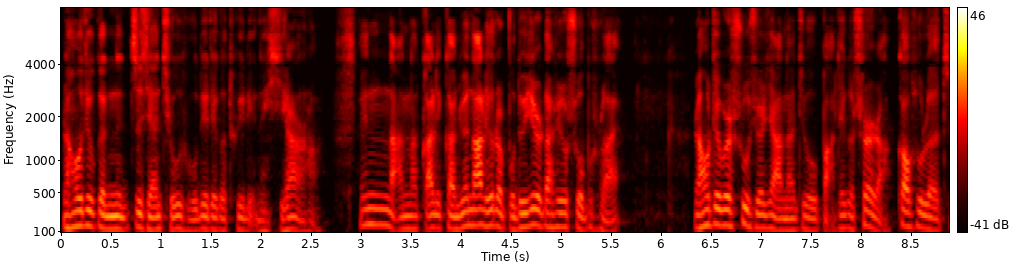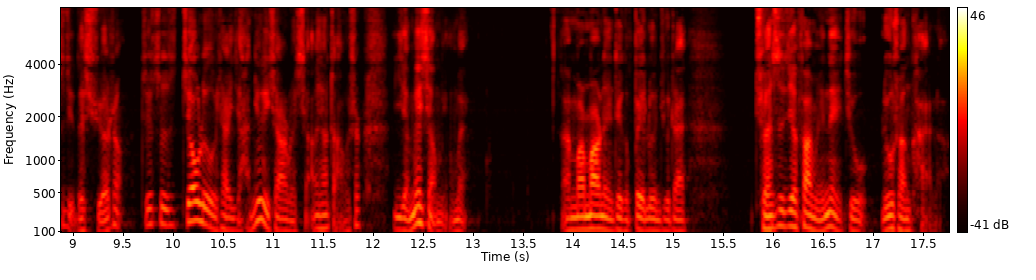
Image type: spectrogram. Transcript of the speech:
然后就跟之前囚徒的这个推理那一样哈，哎，哪哪感感觉哪里有点不对劲儿，但是又说不出来。然后这位数学家呢，就把这个事儿啊告诉了自己的学生，就是交流一下、研究一下呗，想一想咋回事，也没想明白。哎，慢慢的这个悖论就在全世界范围内就流传开了。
